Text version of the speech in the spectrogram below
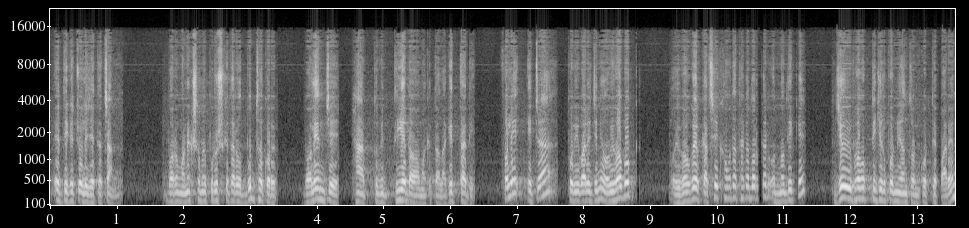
এর দিকে চলে যেতে চান। বরং অনেক সময় পুরুষকে তারা উদ্বুদ্ধ করে বলেন যে হ্যাঁ তুমি দিয়ে দাও আমাকে তালাক, ইত্যাদি। ফলে এটা পরিবারের যিনি অভিভাবক, অভিভাবকের কাছে ক্ষমতা থাকা দরকার, অন্যদিকে যে অভিভাবক নিজের উপর নিয়ন্ত্রণ করতে পারেন,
